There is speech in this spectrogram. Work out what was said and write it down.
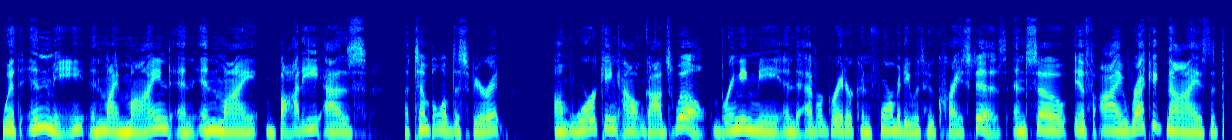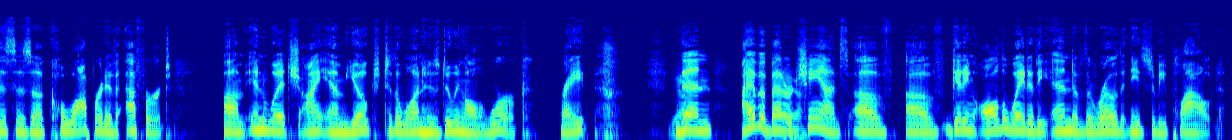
within me, in my mind and in my body as a temple of the Spirit, um, working out God's will, bringing me into ever greater conformity with who Christ is. And so, if I recognize that this is a cooperative effort um, in which I am yoked to the one who's doing all the work, right? Yeah. Then I have a better yeah. chance of of getting all the way to the end of the row that needs to be plowed.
